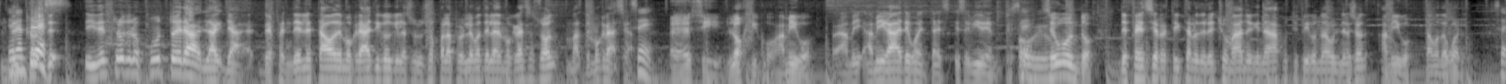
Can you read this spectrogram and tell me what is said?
dentro tres. de- y dentro de los puntos era la- ya, defender el Estado democrático y que la solución para los problemas de la democracia son más democracia. Sí. Eh, sí, lógico, amigo. Ami- amiga, date cuenta, es, es evidente. Sí. Segundo, defensa y restricta los derechos humanos y que nada justifica una vulneración. Amigo, estamos de acuerdo. Sí.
